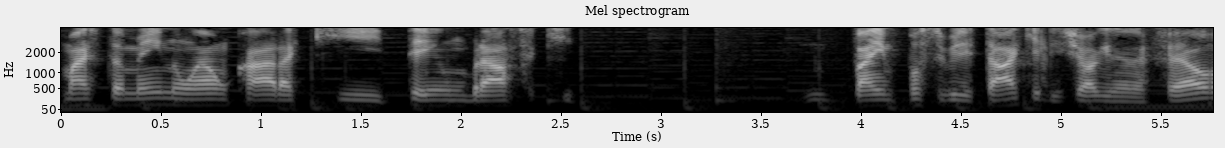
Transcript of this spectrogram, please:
mas também não é um cara que tem um braço que vai impossibilitar que ele jogue na NFL.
